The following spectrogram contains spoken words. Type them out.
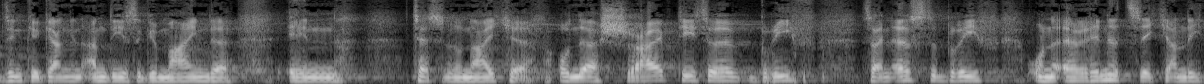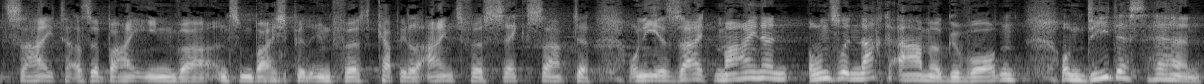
sind gegangen an diese Gemeinde in Thessalonicher. Und er schreibt diesen Brief, sein erster Brief, und erinnert sich an die Zeit, als er bei ihnen war. Und zum Beispiel in Vers, Kapitel 1, Vers 6 sagte, und ihr seid meine, unsere Nachahmer geworden und die des Herrn,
